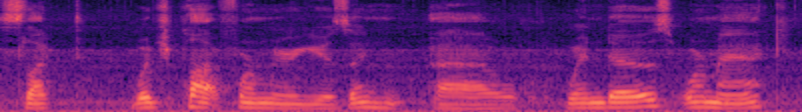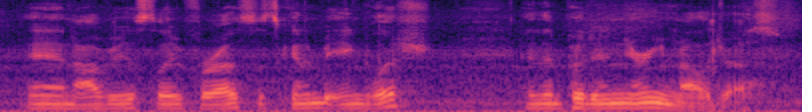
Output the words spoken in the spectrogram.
select which platform you're using, uh, Windows or Mac, and obviously for us it's going to be English, and then put in your email address.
